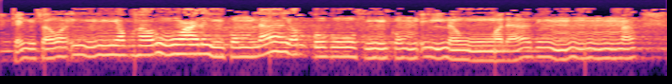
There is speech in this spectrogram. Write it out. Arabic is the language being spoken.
كيف وإن يظهروا عليكم لا يرقبوا فيكم إلا ولا ذمة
